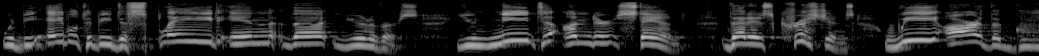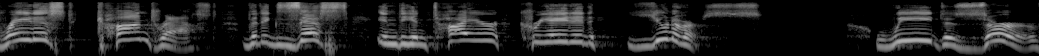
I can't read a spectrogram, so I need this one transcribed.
would be able to be displayed in the universe you need to understand that as Christians, we are the greatest contrast that exists in the entire created universe. We deserve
